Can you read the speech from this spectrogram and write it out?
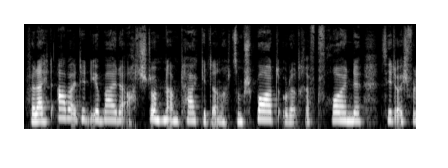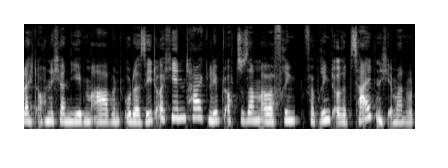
Vielleicht arbeitet ihr beide acht Stunden am Tag, geht dann noch zum Sport oder trefft Freunde, seht euch vielleicht auch nicht an jedem Abend oder seht euch jeden Tag, lebt auch zusammen, aber verbringt eure Zeit nicht immer nur,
